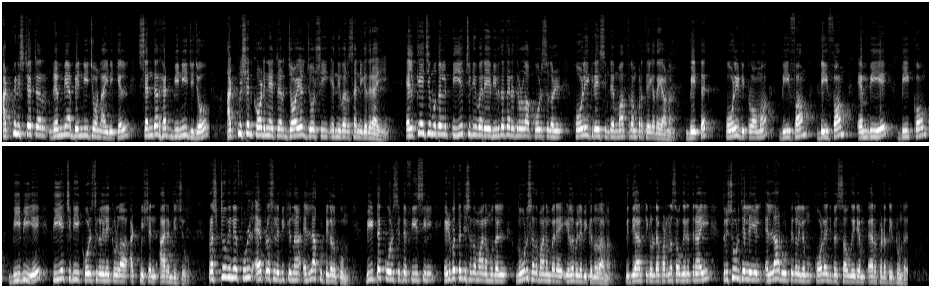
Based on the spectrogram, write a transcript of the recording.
administrator Ramya Benny John Ainikkal centre head Bini Jijo admission coordinator Joel Joshi എന്നിവർ സന്നിഹിതരായി. L K G മുതൽ P H D വരെ വിവിധ തരത്തിലുള്ള കോഴ്സുകൾ holy ഗ്രേസിന്റെ മാത്രം പ്രത്യേകതയാണ്. B Tech poly diploma B Pharm D Pharm M B A B Com B B A P H D കോഴ്സുകളിലേക്കുള്ള admission ആരംഭിച്ചു. പ്ലസ് ടുവിന് ഫുൾ എ പ്ലസ് ലഭിക്കുന്ന എല്ലാ കുട്ടികൾക്കും ബി ടെക് കോഴ്സിന്റെ ഫീസിൽ എഴുപത്തഞ്ച് ശതമാനം മുതൽ നൂറ് ശതമാനം വരെ ഇളവ് ലഭിക്കുന്നതാണ്. വിദ്യാർത്ഥികളുടെ പഠന സൗകര്യത്തിനായി തൃശൂർ ജില്ലയിൽ എല്ലാ റൂട്ടുകളിലും കോളേജ് ബസ് സൗകര്യം ഏർപ്പെടുത്തിയിട്ടുണ്ട്.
